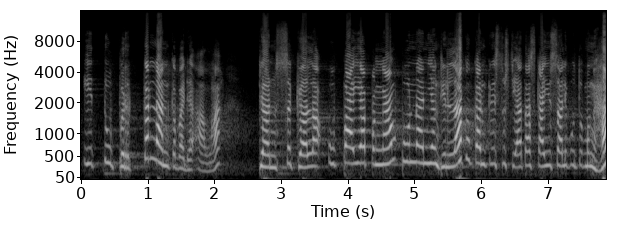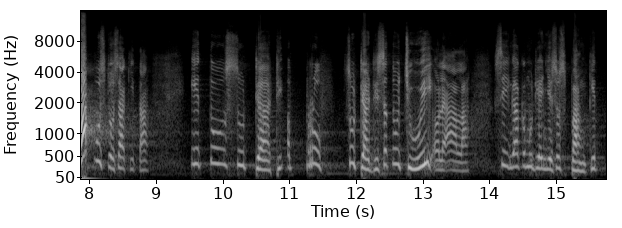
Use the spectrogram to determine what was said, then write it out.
itu berkenan kepada Allah dan segala upaya pengampunan yang dilakukan Kristus di atas kayu salib untuk menghapus dosa kita itu sudah di-approve, sudah disetujui oleh Allah sehingga kemudian Yesus bangkit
